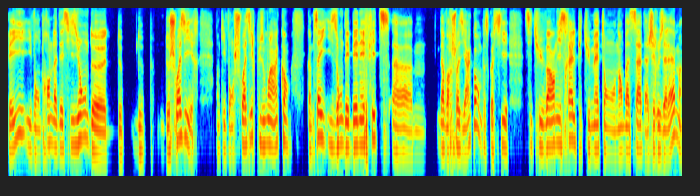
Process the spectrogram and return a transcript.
pays, ils vont prendre la décision de, de, choisir. Donc, ils vont choisir plus ou moins un camp. Comme ça, ils ont des bénéfices euh, d'avoir choisi un camp. Parce que si, si tu vas en Israël puis tu mets ton ambassade à Jérusalem,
